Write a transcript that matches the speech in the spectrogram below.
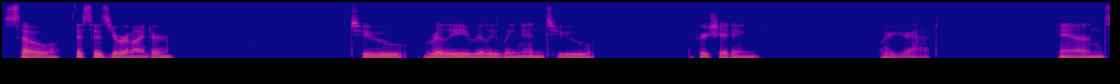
So, this is your reminder to really, really lean into appreciating where you're at. And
